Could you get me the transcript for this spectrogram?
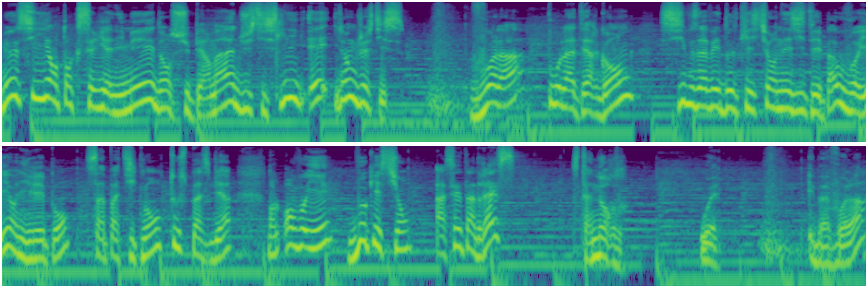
mais aussi en tant que série animée dans Superman, Justice League et Young Justice. Voilà pour l'Intergang. Si vous avez d'autres questions, n'hésitez pas, vous voyez, on y répond sympathiquement, tout se passe bien. Donc envoyez vos questions à cette adresse. C'est un ordre. Ouais. Et ben voilà,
